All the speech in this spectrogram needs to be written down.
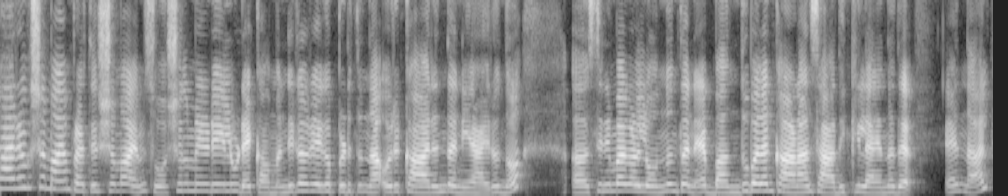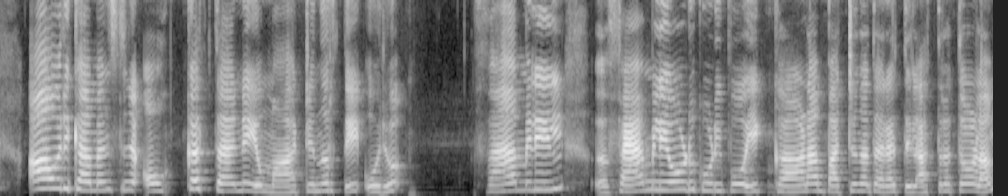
പരോക്ഷമായും പ്രത്യക്ഷമായും സോഷ്യൽ മീഡിയയിലൂടെ കമന്റുകൾ രേഖപ്പെടുത്തുന്ന ഒരു കാര്യം തന്നെയായിരുന്നു സിനിമകളിൽ ഒന്നും തന്നെ ബന്ധുബലം കാണാൻ സാധിക്കില്ല എന്നത്. എന്നാൽ ആ ഒരു കമൻസിനെ ഒക്കെ തന്നെയും മാറ്റി നിർത്തി ഒരു ഫാമിലിയിൽ ഫാമിലിയോട് കൂടി പോയി കാണാൻ പറ്റുന്ന തരത്തിൽ അത്രത്തോളം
